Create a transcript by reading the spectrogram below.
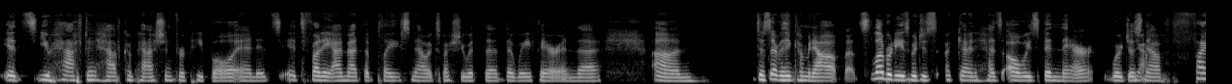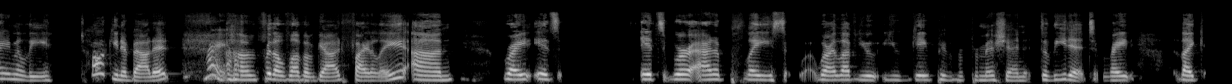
it's you have to have compassion for people and it's it's funny i'm at the place now especially with the the wayfair and the um just everything coming out about celebrities, which is again has always been there. We're just yeah. now finally talking about it, right? Um, for the love of God, finally, um, right? It's it's we're at a place where I love you. You gave people permission, delete it, right? Like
